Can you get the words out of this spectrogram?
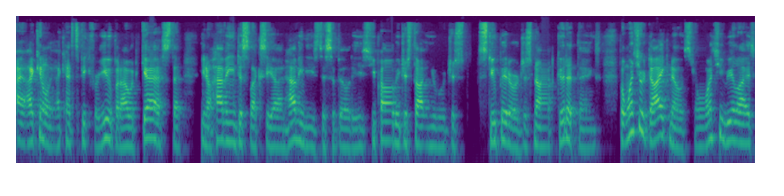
I, I can only I can't speak for you, but I would guess that you know having dyslexia and having these disabilities, you probably just thought you were just stupid or just not good at things. But once you're diagnosed, or once you realize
